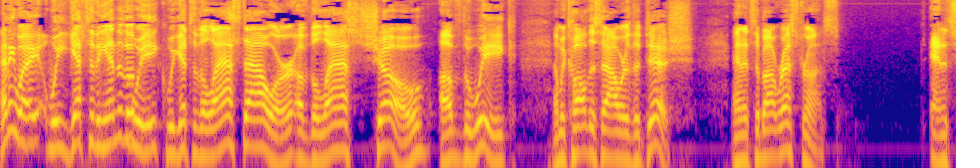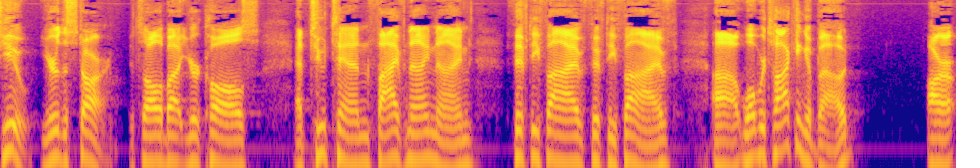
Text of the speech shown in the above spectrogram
Anyway, we get to the end of the week. We get to the last hour of the last show of the week, and we call this hour the dish, and it's about restaurants and it's you. You're the star. It's all about your calls at 210 599 5555. Uh, What we're talking about are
